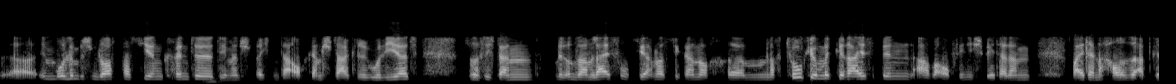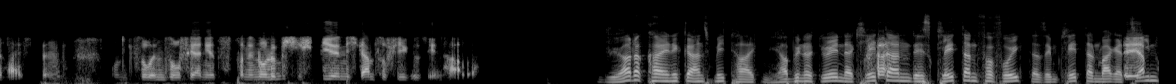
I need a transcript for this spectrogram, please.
äh, im Olympischen Dorf passieren könnte, dementsprechend da auch ganz stark reguliert, sodass ich dann mit unserem Leistungsdiagnostiker noch ähm, nach Tokio mitgereist bin, aber auch wenig später dann weiter nach Hause abgereist bin und so insofern jetzt von den Olympischen Spielen nicht ganz so viel gesehen habe. Ja, da kann ich nicht ganz mithalten. Ich habe natürlich in der Klettern, das Klettern verfolgt, also im Klettern-Magazin,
